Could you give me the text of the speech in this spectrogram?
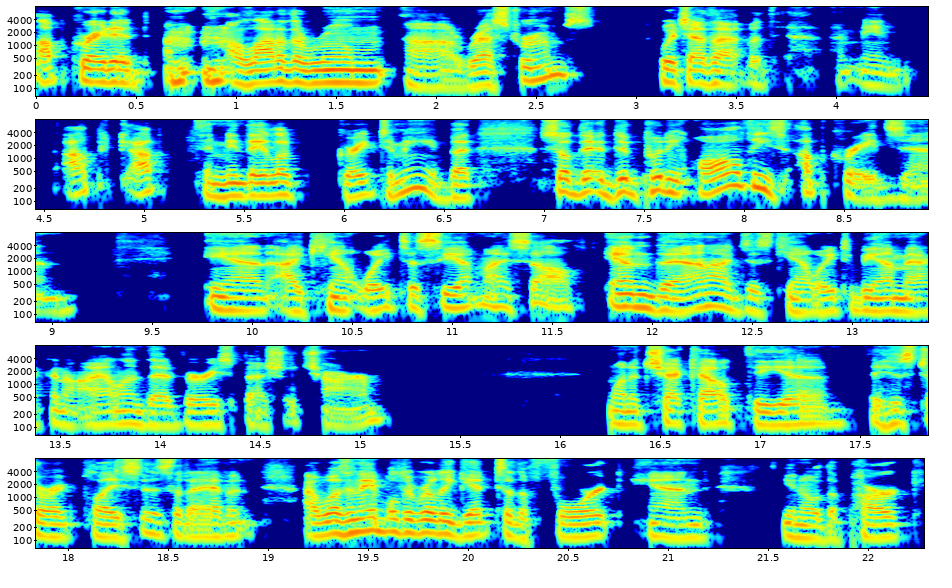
upgraded a lot of the room uh, restrooms which I thought, but I mean, up, up. I mean, they look great to me. But so they're, they're putting all these upgrades in, and I can't wait to see it myself. And then I just can't wait to be on Mackinac Island, that very special charm. Want to check out the uh, the historic places that I haven't. I wasn't able to really get to the fort and you know the park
